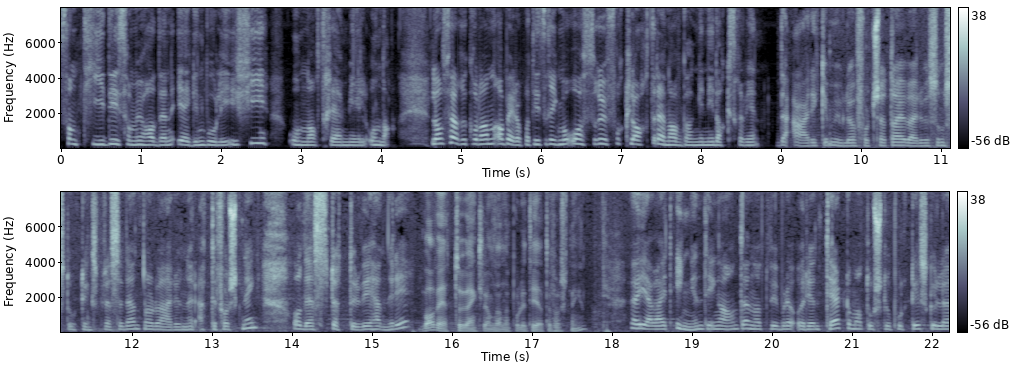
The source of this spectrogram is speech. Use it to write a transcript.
samtidig som hun hadde en egen bolig i Ski, under tre mil unna. La oss høre hvordan Arbeiderpartiets Rigmor Aasrud forklarte den avgangen i Dagsrevyen. Det er ikke mulig å fortsette i vervet som stortingspresident når du er under etterforskning, og det støtter vi henne i. Hva vet du egentlig om denne politietterforskningen? Jeg vet ingenting annet enn at vi ble orientert om at Oslo politi skulle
